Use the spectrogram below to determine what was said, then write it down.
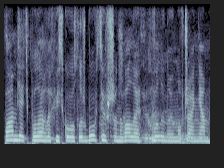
пам'ять полеглих військовослужбовців шанували хвилиною мовчання.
